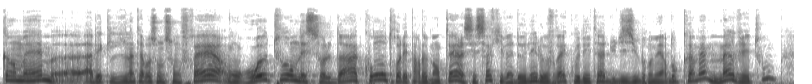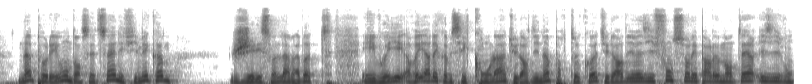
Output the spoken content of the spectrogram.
quand même, euh, avec l'intervention de son frère, on retourne les soldats contre les parlementaires, et c'est ça qui va donner le vrai coup d'État du 18 Brumaire. Donc quand même, malgré tout, Napoléon, dans cette scène, est filmé comme j'ai les soldats à ma botte. Et vous voyez, regardez comme ces cons-là, tu leur dis n'importe quoi, tu leur dis vas-y, fonce sur les parlementaires, ils y vont.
